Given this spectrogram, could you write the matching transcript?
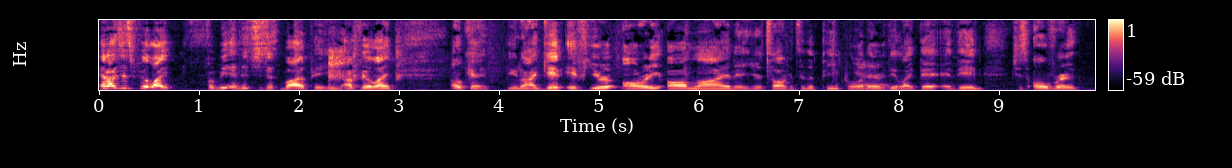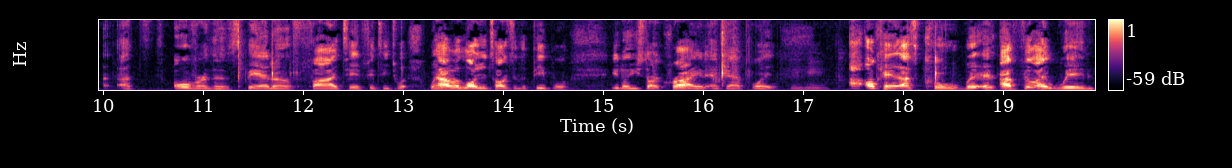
and I just feel like for me, and this is just my opinion. I feel like, okay, you know, I get if you're already online and you're talking to the people and everything like that, and then just over, uh, over the span of 5, 10, 15, 20, well, however long you're talking to the people, you know, you start crying at that point. Uh, okay, that's cool, but it, I feel like when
